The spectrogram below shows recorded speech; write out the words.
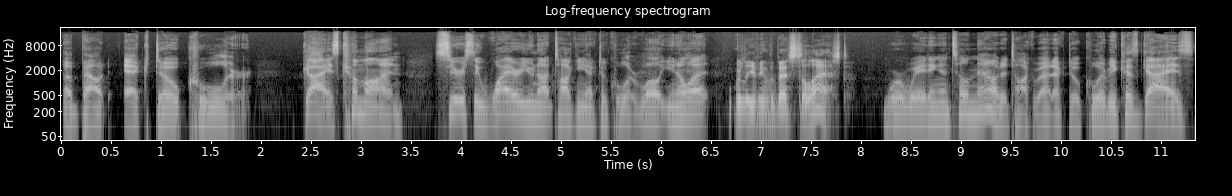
about Ecto Cooler? Guys, come on. Seriously, why are you not talking Ecto Cooler? Well, you know what? We're leaving the best to last. we're waiting until now to talk about Ecto Cooler because, guys,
